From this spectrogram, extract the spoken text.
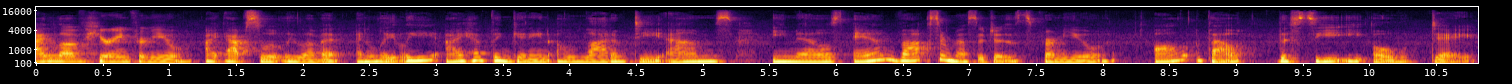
I love hearing from you. I absolutely love it. And lately, I have been getting a lot of DMs, emails, and Voxer messages from you all about the CEO day.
